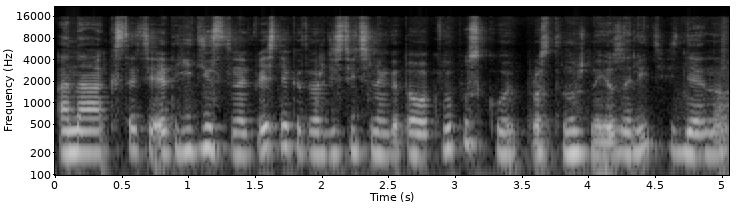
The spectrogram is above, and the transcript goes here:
Она, кстати, это единственная песня, которая действительно готова к выпуску, и просто нужно ее залить везде, но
